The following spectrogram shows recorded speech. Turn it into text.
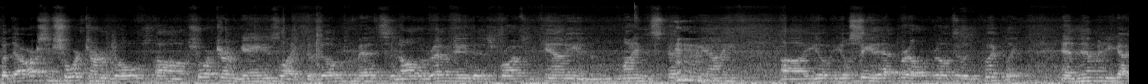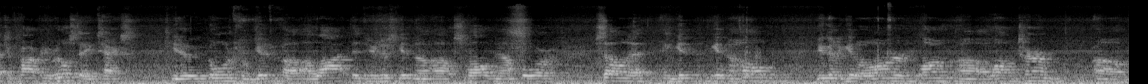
But there are some short-term goals, uh, short-term gains like the building permits and all the revenue that's brought to the county and the money that's spent in the county. Uh, you'll, you'll see that rel relatively quickly. And then when you got your property real estate tax, you know, going from getting a, a lot that you're just getting a, a small amount for, selling it and getting, getting a home, you're going to get a longer, long, uh, long-term uh,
